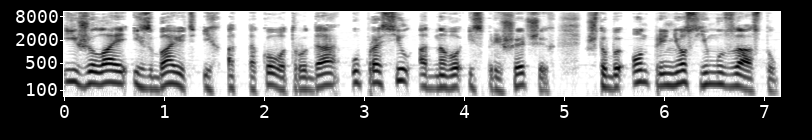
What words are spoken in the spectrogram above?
и желая избавить их от такого труда, упросил одного из пришедших, чтобы он принес ему заступ,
